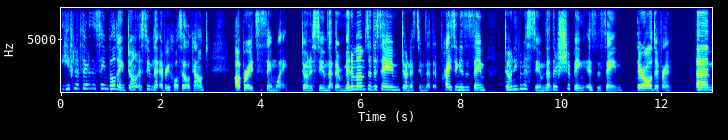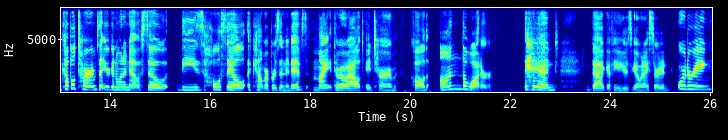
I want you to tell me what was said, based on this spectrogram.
even if they're in the same building, don't assume that every wholesale account operates the same way. Don't assume that their minimums are the same. Don't assume that their pricing is the same. Don't even assume that their shipping is the same. They're all different. Um, couple terms that you're going to want to know. So these wholesale account representatives might throw out a term called on the water. And back a few years ago when I started ordering,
